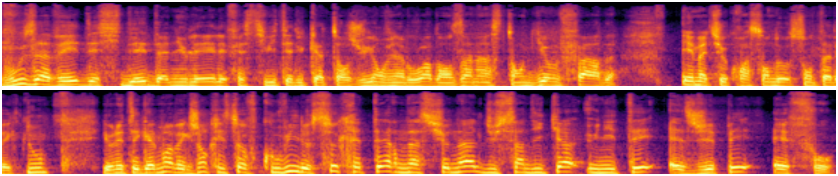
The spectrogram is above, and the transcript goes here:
Vous avez décidé d'annuler les festivités du 14 juillet. On vient le voir dans un instant. Guillaume Fard et Mathieu Croissando sont avec nous. Et on est également avec Jean-Christophe Couvi, le secrétaire national du syndicat Unité SGP-FO.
